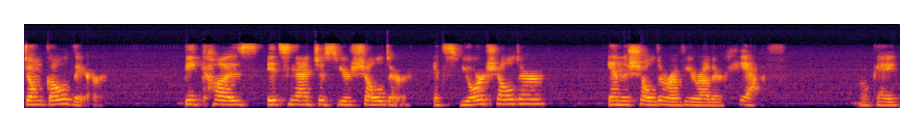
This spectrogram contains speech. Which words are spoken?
don't go there because it's not just your shoulder it's your shoulder and the shoulder of your other half. Okay?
